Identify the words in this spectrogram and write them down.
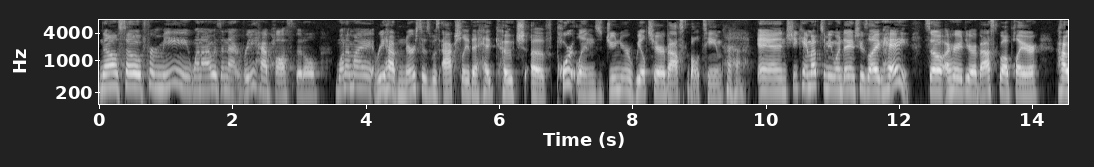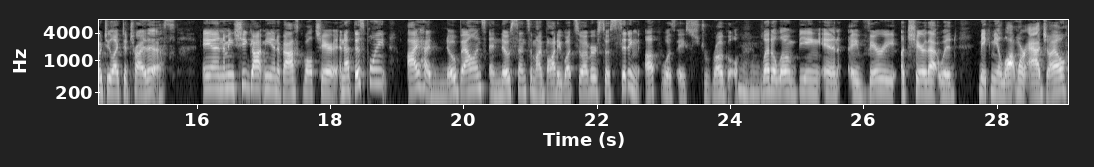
No, so for me, when I was in that rehab hospital, one of my rehab nurses was actually the head coach of Portland's junior wheelchair basketball team. And she came up to me one day and she was like, Hey, so I heard you're a basketball player. How would you like to try this? And I mean, she got me in a basketball chair. And at this point, I had no balance and no sense of my body whatsoever. So sitting up was a struggle, Mhm. let alone being in a very, a chair that would make me a lot more agile.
